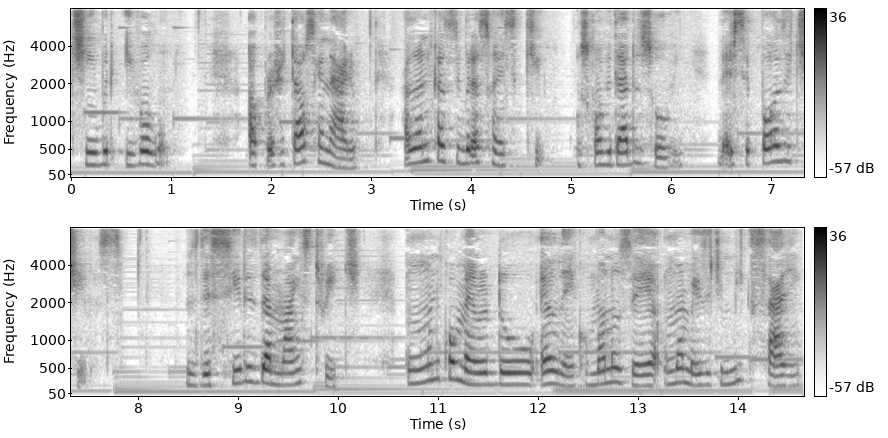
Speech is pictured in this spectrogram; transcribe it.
timbre e volume. Ao projetar o cenário, as únicas vibrações que os convidados ouvem devem ser positivas. Nos desfiles da Main Street, um único membro do elenco manuseia uma mesa de mixagem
